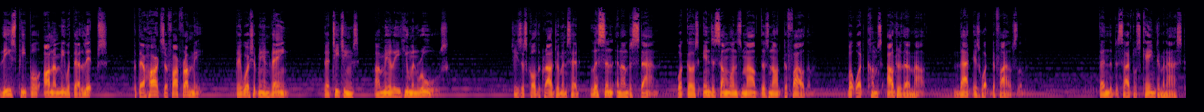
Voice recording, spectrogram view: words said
These people honor me with their lips, but their hearts are far from me. They worship me in vain. Their teachings are merely human rules. Jesus called the crowd to him and said, Listen and understand. What goes into someone's mouth does not defile them, but what comes out of their mouth, that is what defiles them. Then the disciples came to him and asked,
